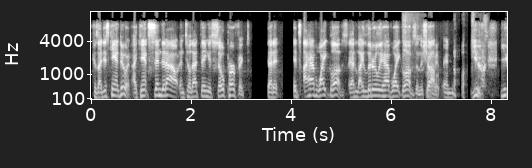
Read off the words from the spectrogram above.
because I just can't do it. I can't send it out until that thing is so perfect that it it's I have white gloves. I, I literally have white gloves in the shop, Right. and you you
